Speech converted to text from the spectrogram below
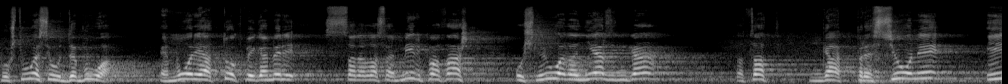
pushtuesi u dëbua e mori atë tokë pejgamberi sallallahu alajhi wasallam mirëpo thashë u çlirua dhe njerëzit nga do të thotë nga presioni i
